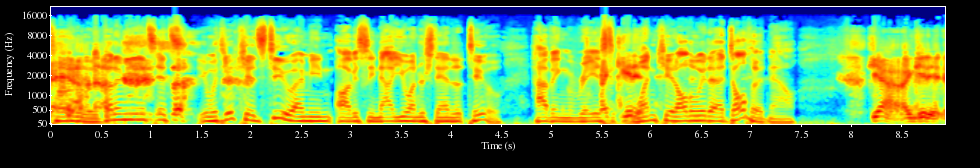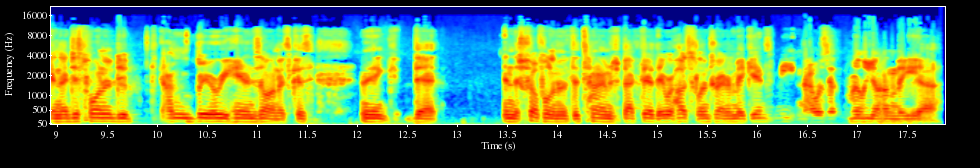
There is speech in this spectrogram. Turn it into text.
Yeah. totally. But I mean, it's it's with your kids too. I mean, obviously now you understand it too, having raised I get it. one kid all the way to adulthood now. Yeah, I get it, and I just wanted to. I'm very hands on. It's because I think that in the shuffling at the times back there, they were hustling, trying to make ends meet, and I wasn't really on the. Uh,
